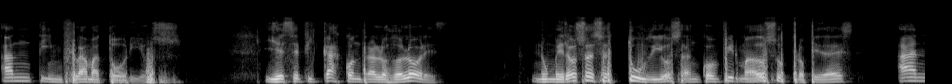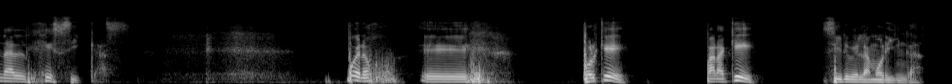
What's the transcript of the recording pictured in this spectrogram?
antiinflamatorios y es eficaz contra los dolores. Numerosos estudios han confirmado sus propiedades analgésicas. Bueno, eh, ¿por qué? ¿Para qué sirve la moringa?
